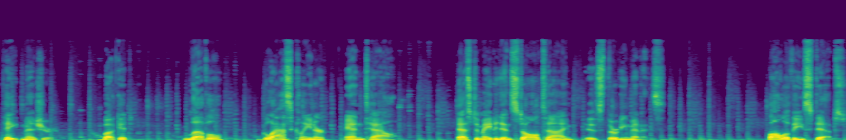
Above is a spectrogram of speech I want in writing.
Tape measure. Bucket. Level. Glass cleaner and towel. Estimated install time is 30 minutes. Follow these steps.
